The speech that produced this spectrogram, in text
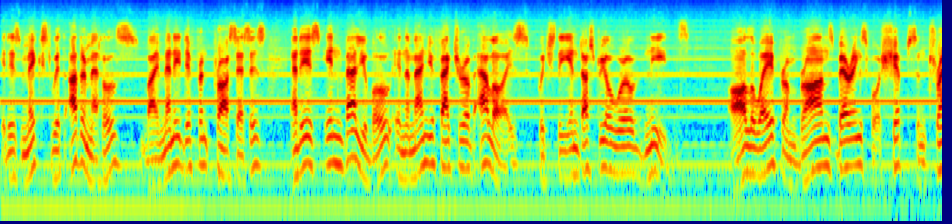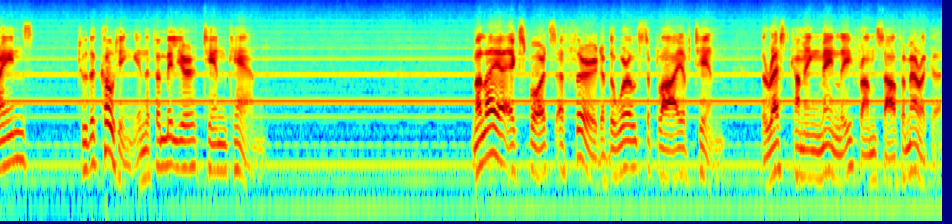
It is mixed with other metals by many different processes and is invaluable in the manufacture of alloys which the industrial world needs, all the way from bronze bearings for ships and trains to the coating in the familiar tin can. Malaya exports a third of the world's supply of tin, the rest coming mainly from South America.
